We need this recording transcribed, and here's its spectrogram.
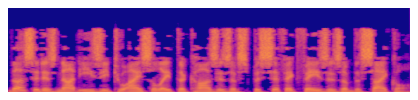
Thus it is not easy to isolate the causes of specific phases of the cycle.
